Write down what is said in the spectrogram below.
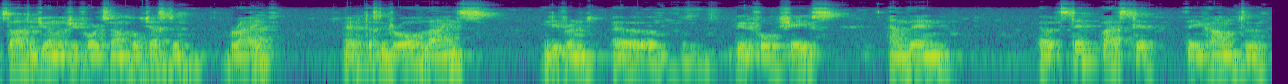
start the geometry, for example, just to write, uh, just to draw lines in different uh, beautiful shapes, and then uh, step by step they come to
